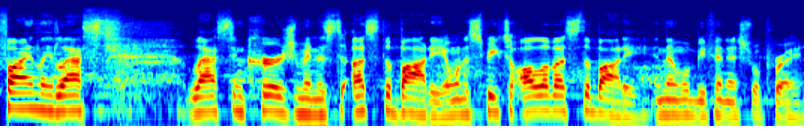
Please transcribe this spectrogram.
Finally, last, last encouragement is to us, the body. I want to speak to all of us, the body, and then we'll be finished. We'll pray.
